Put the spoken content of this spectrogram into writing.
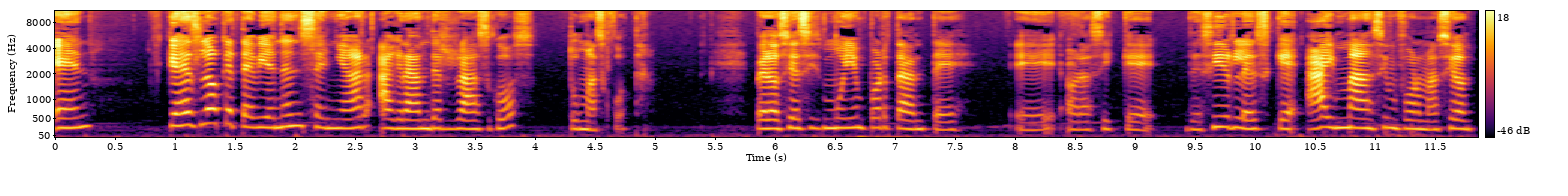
en qué es lo que te viene a enseñar a grandes rasgos tu mascota. Pero sí es muy importante, eh, ahora sí que decirles que hay más información.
